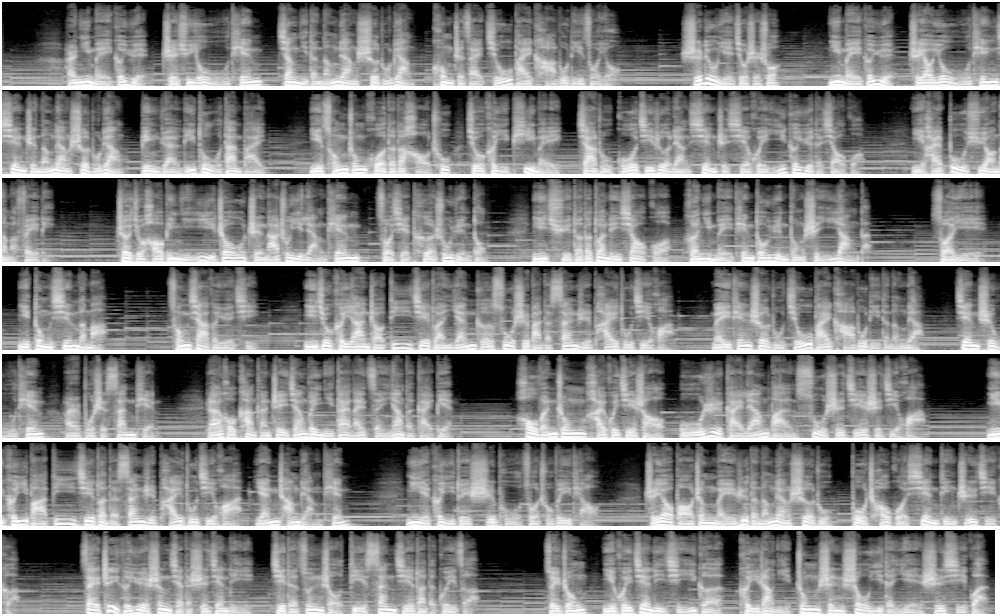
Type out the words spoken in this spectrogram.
而你每个月只需有五天将你的能量摄入量控制在九百卡路里左右。十六，也就是说，你每个月只要有五天限制能量摄入量，并远离动物蛋白。你从中获得的好处就可以媲美加入国际热量限制协会一个月的效果，你还不需要那么费力。这就好比你一周只拿出一两天做些特殊运动，你取得的锻炼效果和你每天都运动是一样的。所以你动心了吗？从下个月起，你就可以按照第一阶段严格素食版的三日排毒计划，每天摄入九百卡路里的能量，坚持五天而不是三天。然后看看这将为你带来怎样的改变。后文中还会介绍五日改良版素食节食计划。你可以把第一阶段的三日排毒计划延长两天，你也可以对食谱做出微调，只要保证每日的能量摄入不超过限定值即可。在这个月剩下的时间里，记得遵守第三阶段的规则，最终你会建立起一个可以让你终身受益的饮食习惯。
